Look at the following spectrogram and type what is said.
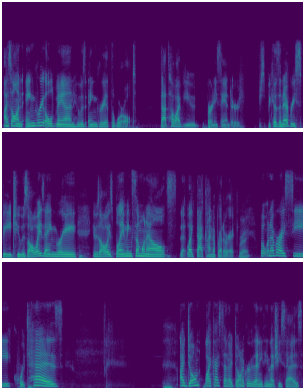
I saw an angry old man who was angry at the world. That's how I viewed Bernie Sanders. Because in every speech, he was always angry. He was always blaming someone else, that, like that kind of rhetoric. Right. But whenever I see Cortez, I don't, like I said, I don't agree with anything that she says,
